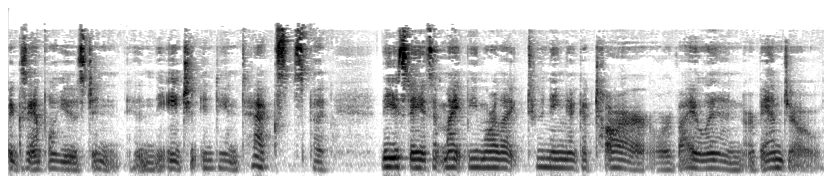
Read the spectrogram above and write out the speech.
example used in, in the ancient Indian texts, but these days, it might be more like tuning a guitar or violin or banjo.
